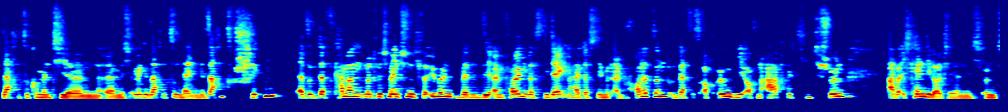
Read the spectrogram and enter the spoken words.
Sachen zu kommentieren, äh, mich irgendwelche Sachen zu nennen, mir Sachen zu schicken. Also das kann man natürlich Menschen nicht verübeln, wenn sie einem folgen, dass die denken halt, dass sie mit einem befreundet sind und das ist auch irgendwie auf eine Art richtig, richtig schön. Aber ich kenne die Leute ja nicht. Und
